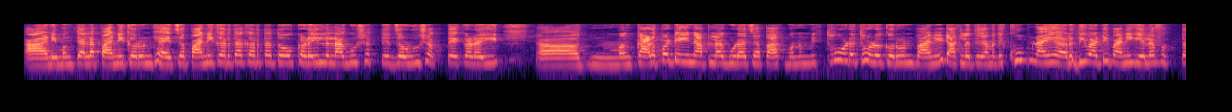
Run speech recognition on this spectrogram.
आणि मग त्याला पाणी करून घ्यायचं. पाणी करता करता तो कढईला लागू शकते जळू शकते कढई. मग काळपट येईन आपला गुळाचा पाक म्हणून. मी थोडं थोडं करून पाणी टाकलं. त्याच्यामध्ये खूप नाही अर्धी वाटी पाणी गेलं फक्त.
